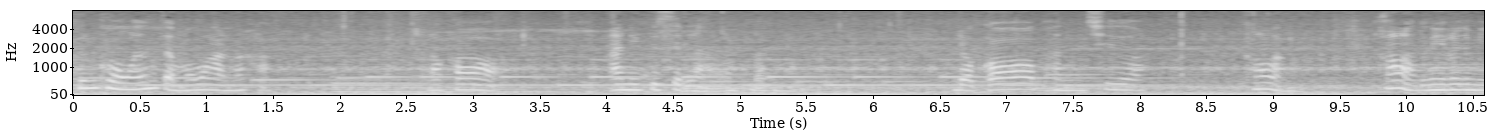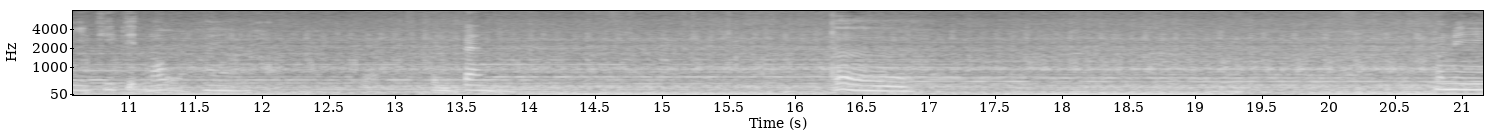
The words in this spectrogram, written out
ขึ้นโครงไว้ตั้งแต่เมื่อวานนะคะ แล้วก็อันนี้คือเสร็จแล้วแบบนี้เดี๋ยวก็พันเชือกข้างหลัง ข้างหลังตัวนี้เราจะมีที่ติดหน้าอกให้นะคะเป็นแป้น เออ วันนี้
